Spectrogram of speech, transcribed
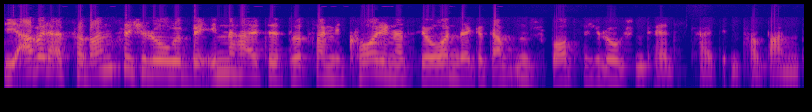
Die Arbeit als Verbandspsychologe beinhaltet sozusagen die Koordination der gesamten sportpsychologischen Tätigkeit im Verband.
